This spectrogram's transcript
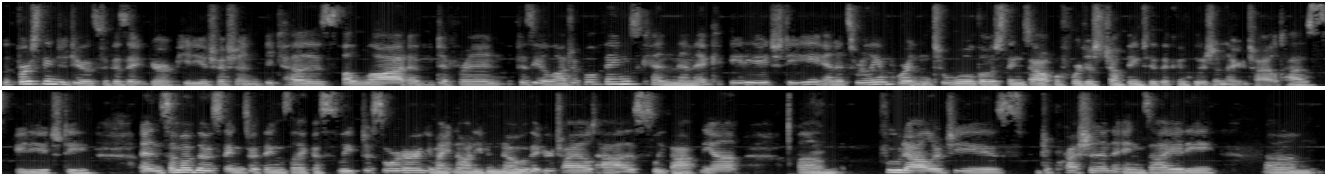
the first thing to do is to visit your pediatrician because a lot of different physiological things can mimic ADHD, and it's really important to rule those things out before just jumping to the conclusion that your child has ADHD. And some of those things are things like a sleep disorder. You might not even know that your child has sleep apnea. Um, food allergies, depression, anxiety, um,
